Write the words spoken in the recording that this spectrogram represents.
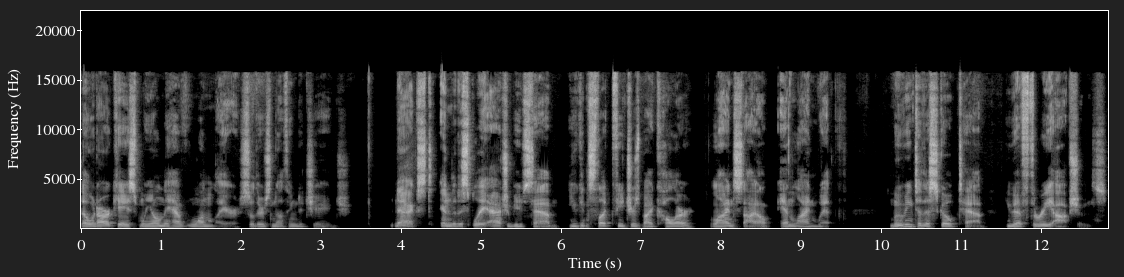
though in our case we only have one layer, so there's nothing to change. Next, in the Display Attributes tab, you can select features by color, line style, and line width. Moving to the Scope tab, you have three options.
